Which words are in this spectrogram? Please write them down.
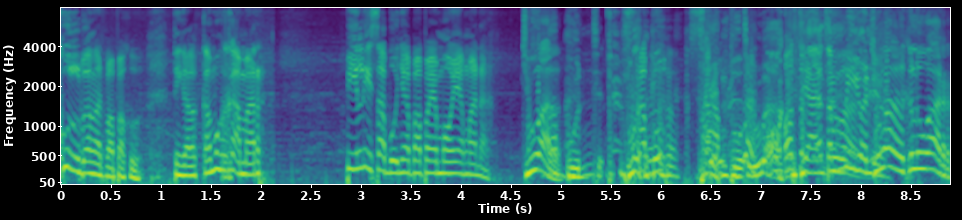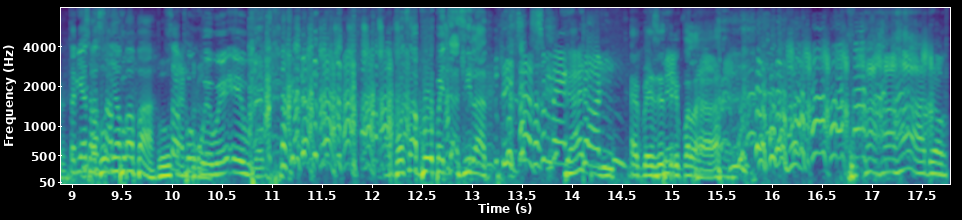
Cool banget papaku. Tinggal kamu ke kamar, pilih sabunnya papa yang mau yang mana. Jual. Sabun. Sabun, sabun. Oh, diantem nih kan. Jual keluar. Ternyata Sabunnya sabun- apa? Bukan, Sabuk bro. WWE bukan? Apa sabun pecak silat? Richard Smackdown. EPC triple H. Hahaha dong.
